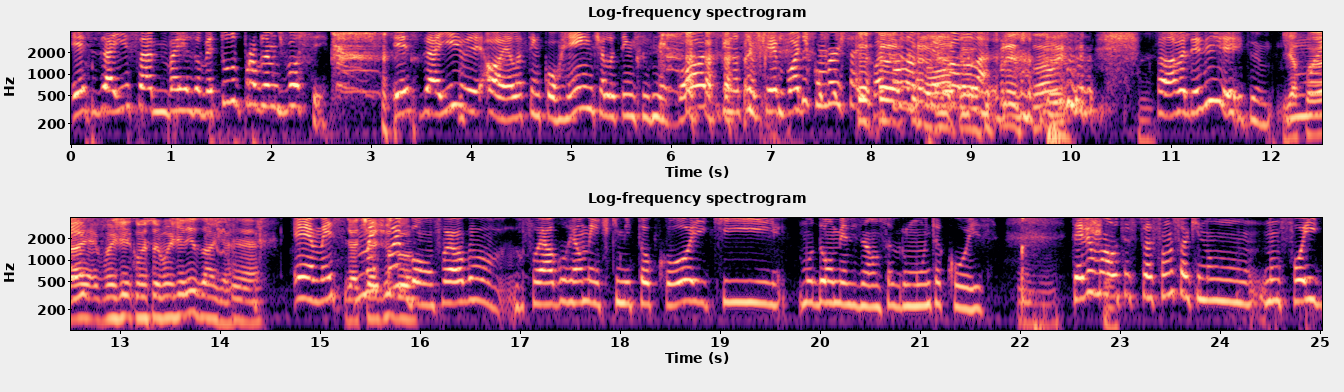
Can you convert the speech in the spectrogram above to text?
esses aí, sabe, vai resolver tudo o problema de você. Esses aí, ó, ela tem corrente, ela tem esses negócios, que não sei o quê, pode conversar aí, pode falar o que você falou lá. Depressão, hein? Falava desse jeito. Já foi, Mas, evangel- começou a evangelizar já. É. É, mas, mas foi bom. Foi algo, foi algo realmente que me tocou e que mudou minha visão sobre muita coisa. Teve uma outra situação, só que não, não foi,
